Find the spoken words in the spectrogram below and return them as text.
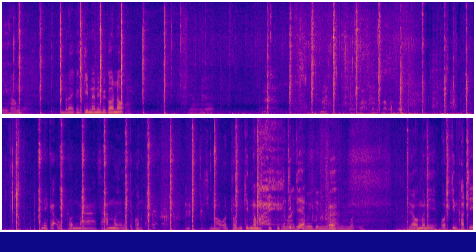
นี่ห้ามเหรอบ่ได้ก็กินอันนี้ไปก่อนเนาะอย่างนี้ใส่ผักกับหมูผักกับต้นนี่ก็อดทนมาสามมื้อเลยทุกคน มาอดทนกินทำไมกินเจียวไม่กินเออหมดเลยเดี๋ยวมื้อนี้อดกินข้าวจี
